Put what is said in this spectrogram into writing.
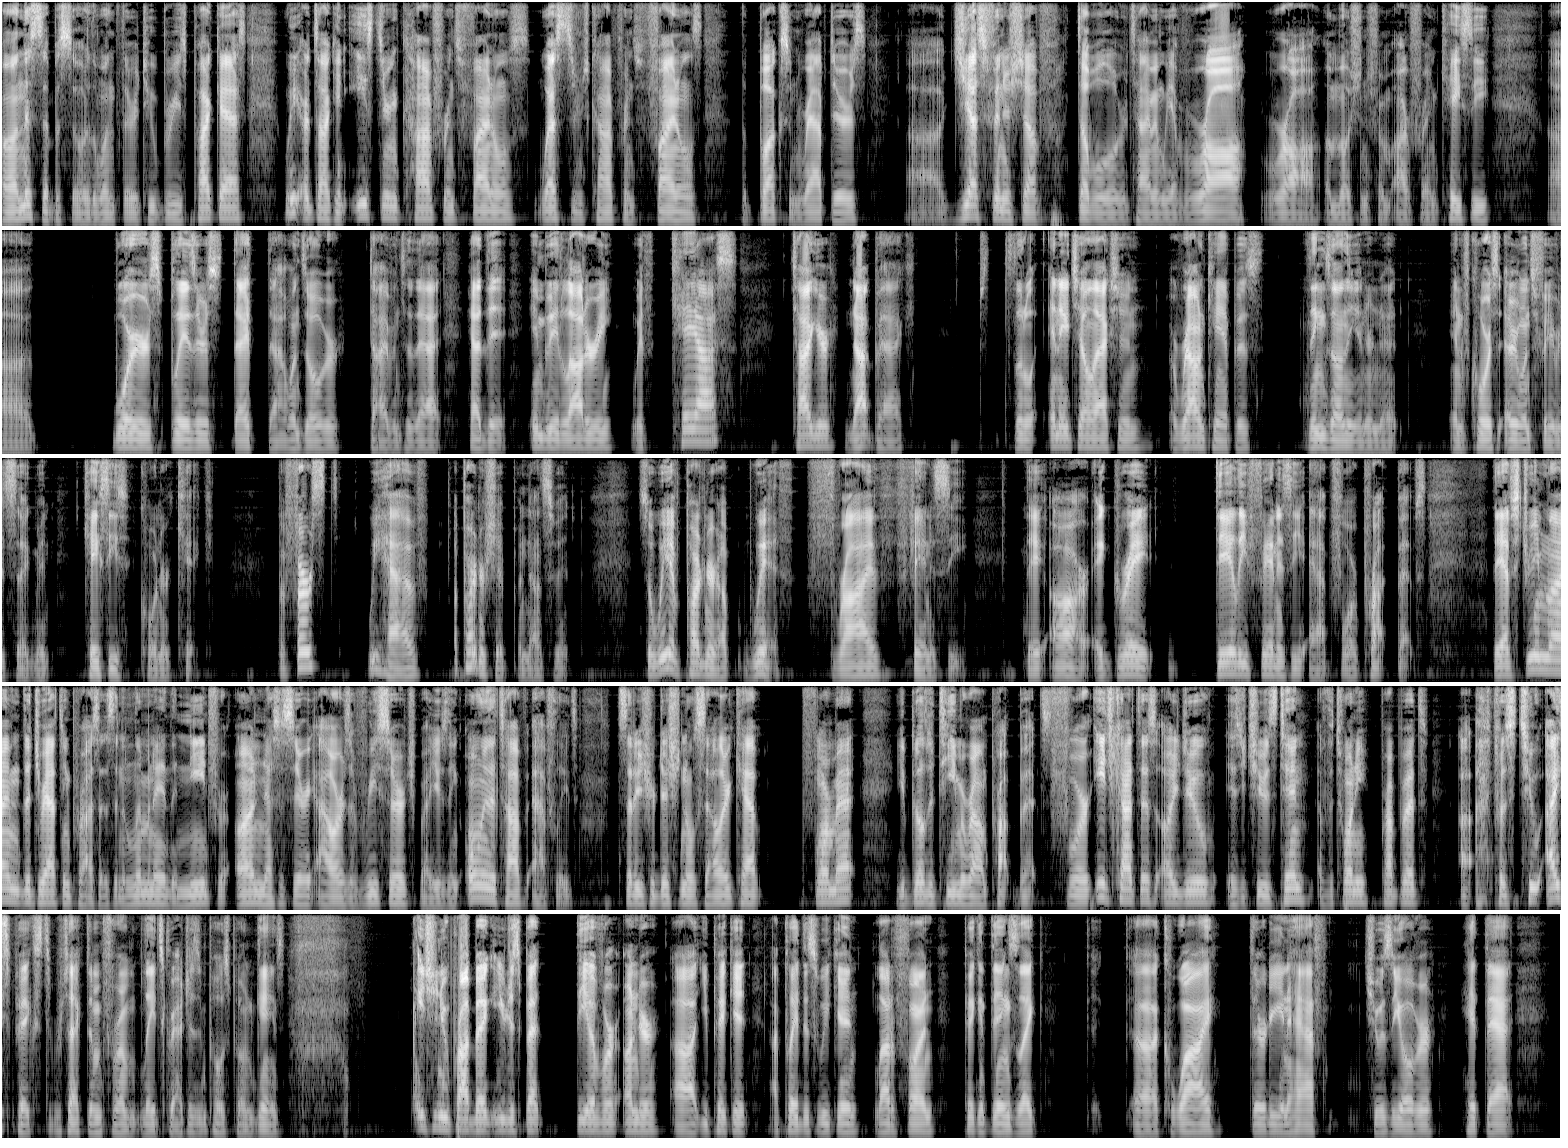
On this episode of the 132 Breeze podcast, we are talking Eastern Conference Finals, Western Conference Finals, the Bucks and Raptors. Uh, just finished up double overtime, and we have raw, raw emotions from our friend Casey. Uh, Warriors, Blazers, that that one's over. Dive into that. Had the NBA lottery with chaos. Tiger not back. Little NHL action around campus. Things on the internet, and of course, everyone's favorite segment, Casey's Corner Kick. But first, we have a partnership announcement. So we have partnered up with Thrive Fantasy. They are a great daily fantasy app for prop bets. They have streamlined the drafting process and eliminated the need for unnecessary hours of research by using only the top athletes. Instead of traditional salary cap format, you build a team around prop bets. For each contest, all you do is you choose 10 of the 20 prop bets, uh, plus two ice picks to protect them from late scratches and postponed games. Each new prop bet, you just bet the over under. Uh, you pick it. I played this weekend. A lot of fun picking things like uh, Kawhi, 30 and a half. Choose the over. Hit that.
